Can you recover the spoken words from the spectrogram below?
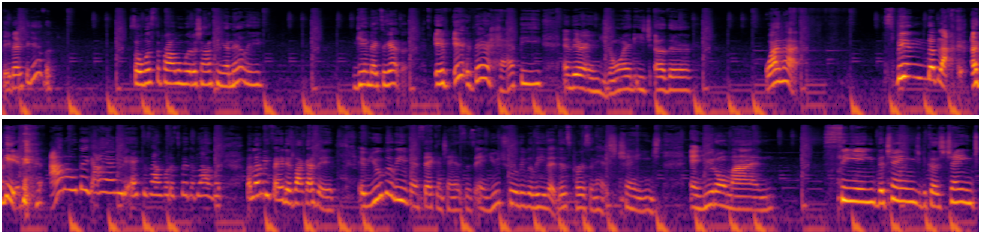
They back together. So what's the problem with Ashanti and Nelly getting back together? If, if they're happy and they're enjoying each other, why not? Spin the block again. I don't think I have any exercise for to spin the block with. But let me say this, like I said, if you believe in second chances and you truly believe that this person has changed and you don't mind seeing the change because change,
